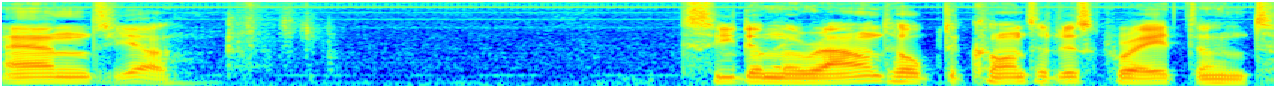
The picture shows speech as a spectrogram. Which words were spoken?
and yeah, see them around. Hope the concert is great and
